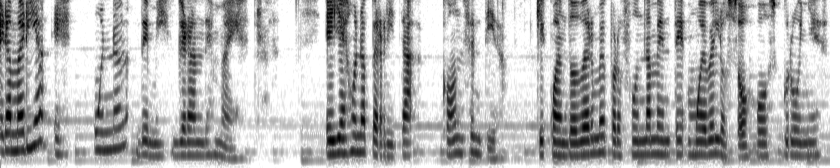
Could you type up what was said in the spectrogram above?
Era María es una de mis grandes maestras. Ella es una perrita consentida que cuando duerme profundamente mueve los ojos, gruñes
